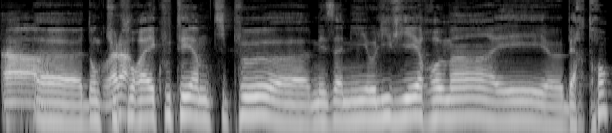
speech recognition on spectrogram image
Ah, Euh, donc voilà. tu pourras écouter un petit peu euh, mes amis Olivier, Romain et Bertrand.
